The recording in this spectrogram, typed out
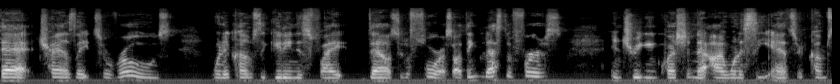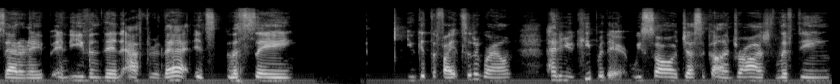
that translate to Rose when it comes to getting this fight down to the floor? So I think that's the first intriguing question that I want to see answered come Saturday. And even then, after that, it's let's say you get the fight to the ground. How do you keep her there? We saw Jessica Andrade lifting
